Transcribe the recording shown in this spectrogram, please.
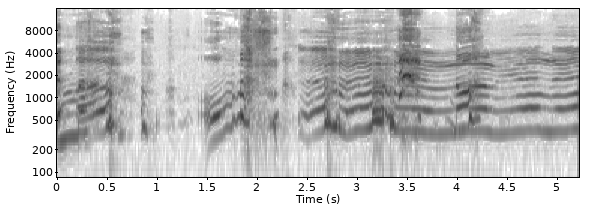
엄마. 엄마. 너 미안해.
